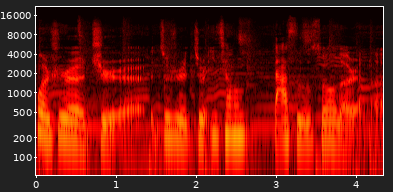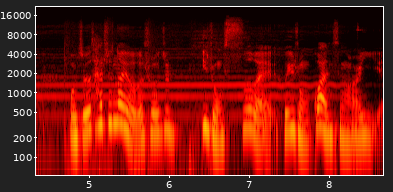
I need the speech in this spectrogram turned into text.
或者是指就是就是一枪打死所有的人的。我觉得他真的有的时候就一种思维和一种惯性而已。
